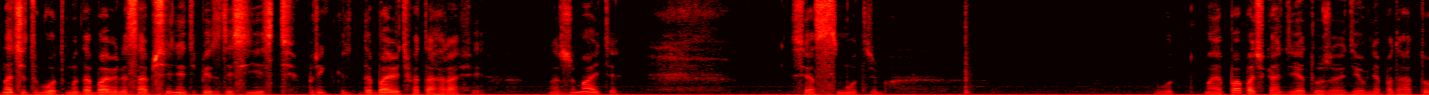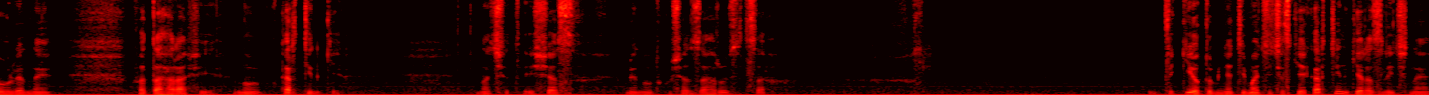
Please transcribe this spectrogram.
Значит, вот, мы добавили сообщение, теперь здесь есть добавить фотографии. Нажимаете. Сейчас смотрим. Вот моя папочка, где я тоже, где у меня подготовлены фотографии, ну, картинки. Значит, и сейчас, минутку, сейчас загрузится. Такие вот у меня тематические картинки различные.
